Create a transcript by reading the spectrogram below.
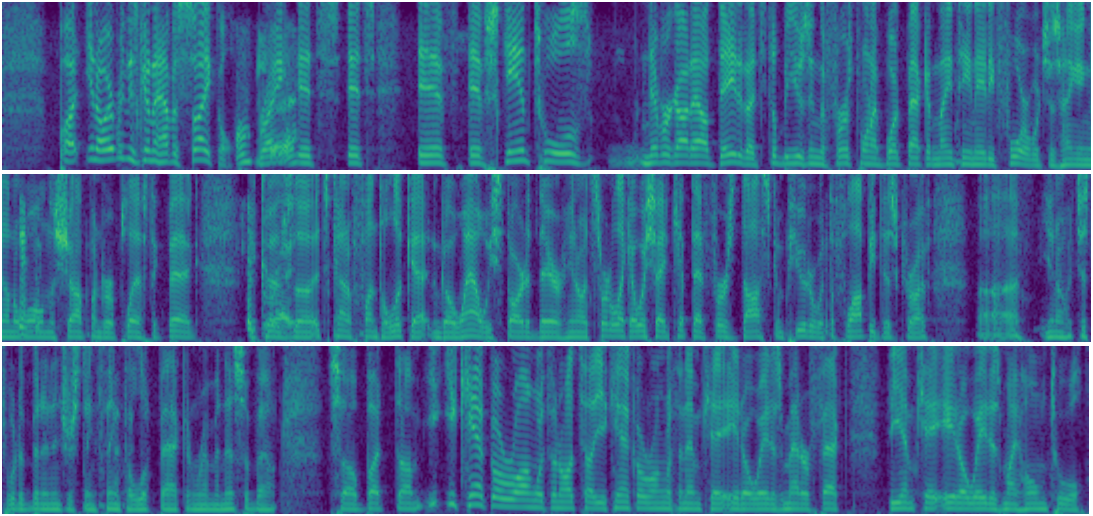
But you know, everything's going to have a cycle, right? It's it's if if scan tools never got outdated, I'd still be using the first one I bought back in 1984, which is hanging on a wall in the shop under a plastic bag, because Right. uh, it's kind of fun to look at and go, "Wow, we started there." You know, it's sort of like I wish I had kept that first DOS computer with the floppy disk drive. Uh, you know, it just would have been an interesting thing to look back and reminisce about. So, but um, y- you can't go wrong with an Autel. You can't go wrong with an MK808. As a matter of fact, the MK808 is my home tool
